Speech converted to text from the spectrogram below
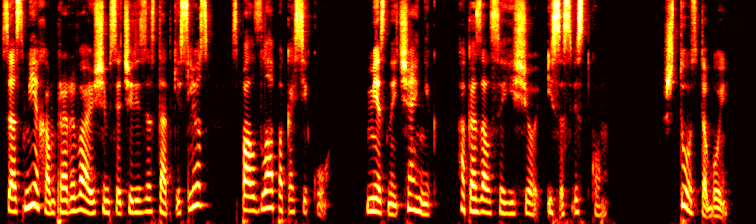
со смехом, прорывающимся через остатки слез, сползла по косяку. Местный чайник оказался еще и со свистком. «Что с тобой?» –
